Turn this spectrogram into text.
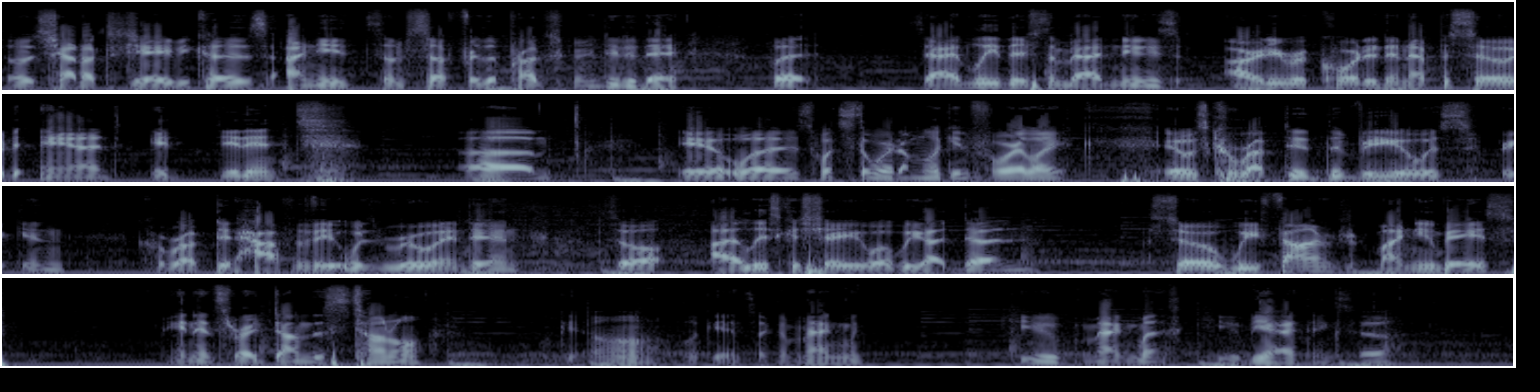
So shout out to Jay because I need some stuff for the project we're gonna do today. But sadly, there's some bad news. I already recorded an episode and it didn't. Um, it was what's the word I'm looking for? Like it was corrupted. The video was freaking corrupted. Half of it was ruined, and so I at least could show you what we got done. So we found my new base, and it's right down this tunnel. Look at oh, look at it's like a magma cube, magma cube. Yeah, I think so.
